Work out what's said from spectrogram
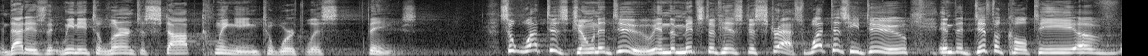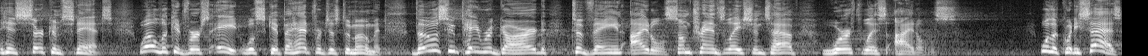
and that is that we need to learn to stop clinging to worthless things. So, what does Jonah do in the midst of his distress? What does he do in the difficulty of his circumstance? Well, look at verse 8. We'll skip ahead for just a moment. Those who pay regard to vain idols, some translations have worthless idols. Well, look what he says.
